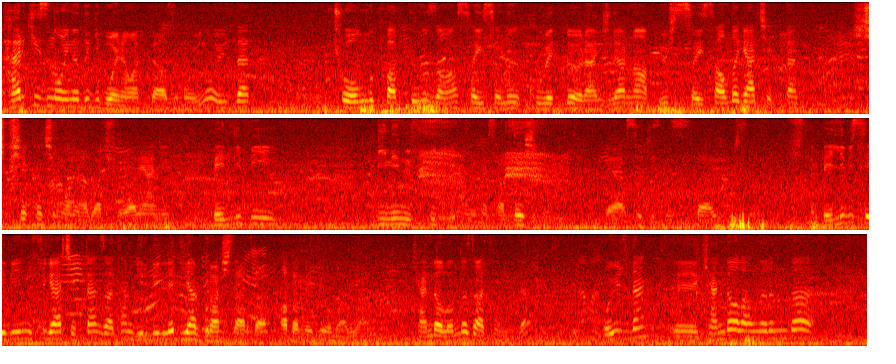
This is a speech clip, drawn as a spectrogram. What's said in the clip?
herkesin oynadığı gibi oynamak lazım oyunu. O yüzden çoğunluk baktığımız zaman sayısalı kuvvetli öğrenciler ne yapıyor? İşte sayısalda gerçekten hiçbir şey kaçırmamaya başlıyorlar. Yani belli bir binin üstü değil. Hani mesela 5 bin veya 8 bin siz daha iyi belli bir seviyenin üstü gerçekten zaten birbiriyle diğer branşlarda adam ediyorlar yani. Kendi alanında zaten iyiler. O yüzden kendi alanlarında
